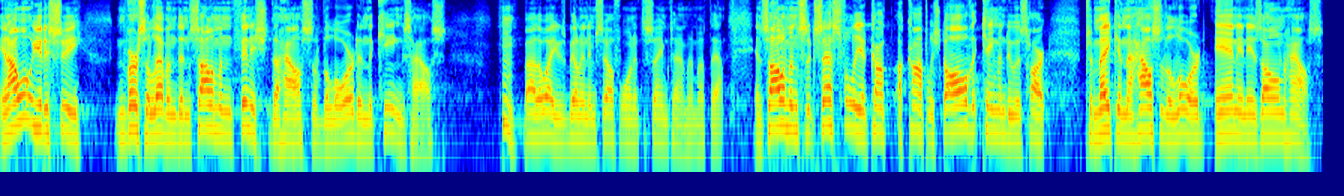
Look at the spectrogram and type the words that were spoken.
And I want you to see in verse 11 then Solomon finished the house of the Lord and the king's house. Hmm, by the way, he was building himself one at the same time. How about that? And Solomon successfully accomplished all that came into his heart to make in the house of the Lord and in his own house.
